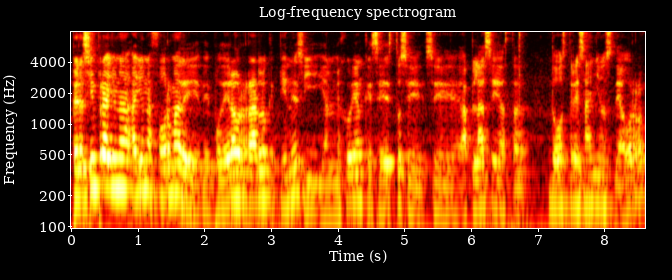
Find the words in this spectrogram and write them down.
Pero siempre hay una, hay una forma de, de poder ahorrar lo que tienes y, a lo mejor aunque se, esto se, se aplace hasta dos, tres años de ahorro,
